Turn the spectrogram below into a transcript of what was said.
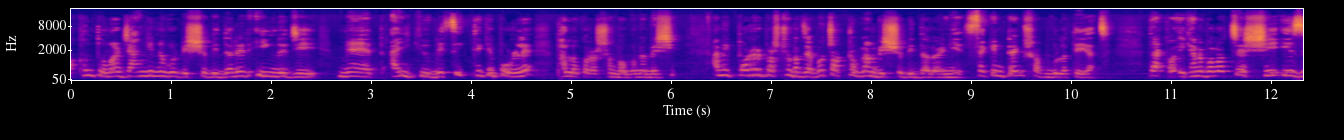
তখন তোমার জাহাঙ্গীরনগর বিশ্ববিদ্যালয়ের ইংরেজি ম্যাথ আইকিউ বেসিক থেকে পড়লে ভালো করার সম্ভাবনা বেশি। আমি পরের প্রশ্নটা যাব চট্টগ্রাম বিশ্ববিদ্যালয় নিয়ে। সেকেন্ড টাইম সবগুলোতেই আছে। দেখো, এখানে বলা হচ্ছে she is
